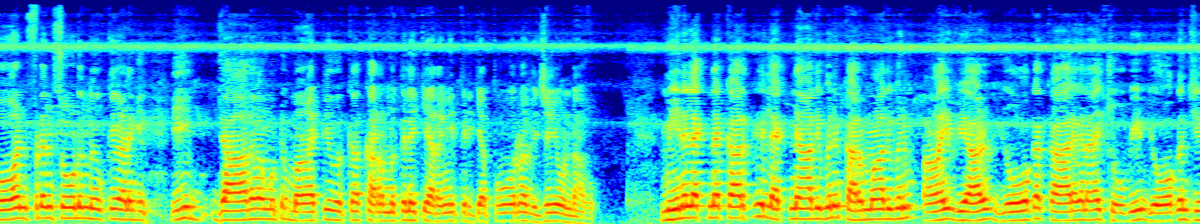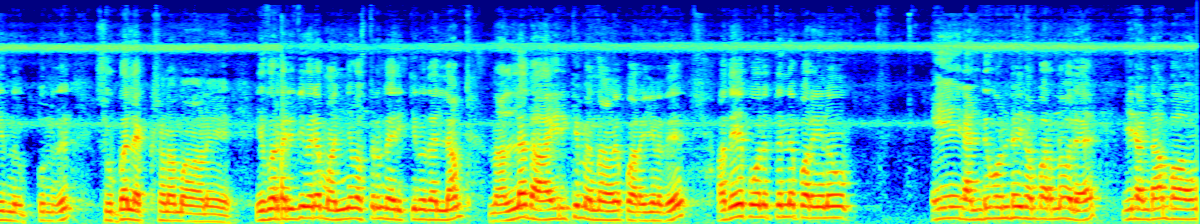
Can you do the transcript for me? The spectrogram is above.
കോൺഫിഡൻസോട് നോക്കുകയാണെങ്കിൽ ഈ ജാതകം അങ്ങോട്ട് മാറ്റി വെക്കുക കർമ്മത്തിലേക്ക് ഇറങ്ങിത്തിരിക്കുക പൂർണ വിജയം ഉണ്ടാകും. മീനലഗ്നക്കാർക്ക് ലഗ്നാധിപനും കർമാധിപനും ആയി വ്യാഴം യോഗകാരകനായ ചൊവ്വയും യോഗം ചെയ്ത് നിൽക്കുന്നത് ശുഭലക്ഷണമാണ്. ഇവർ പരിധിവരെ മഞ്ഞ വസ്ത്രം ധരിക്കുന്നതെല്ലാം നല്ലതായിരിക്കും എന്നാണ് പറയുന്നത് അതേപോലെ തന്നെ പറയണു ഈ രണ്ടുകൊണ്ട് ഞാൻ പറഞ്ഞ പോലെ ഈ രണ്ടാം ഭാവം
